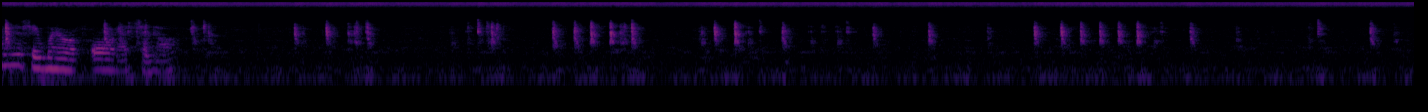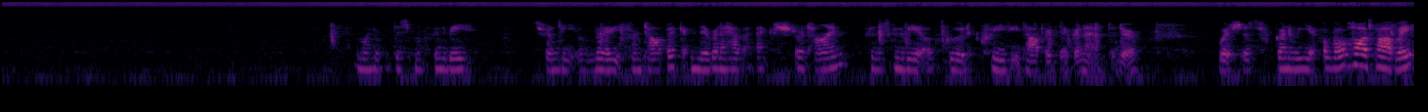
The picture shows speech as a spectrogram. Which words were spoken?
I'm gonna say winner of all off. I wonder what this one's gonna be. It's gonna be a very fun topic, and they're gonna have extra time because it's gonna be a good, crazy topic they're gonna have to do, which is gonna be a little hard, probably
